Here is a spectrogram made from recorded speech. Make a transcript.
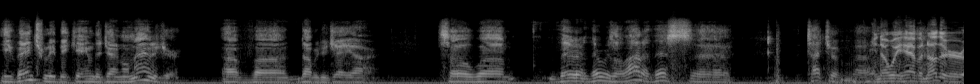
He eventually became the general manager of uh, WJR. So um, there there was a lot of this uh, touch of. Uh, You know, we have another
